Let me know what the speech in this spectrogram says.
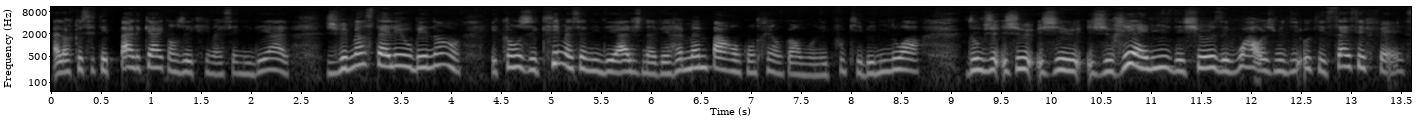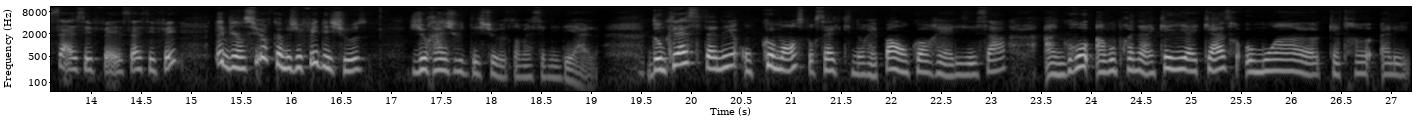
alors que c'était pas le cas quand j'ai écrit ma scène idéale. Je vais m'installer au Bénin et quand j'écris ma scène idéale, je n'avais même pas rencontré encore mon époux qui est béninois. Donc je, je, je, je réalise des choses et waouh, je me dis ok ça c'est fait, ça c'est fait, ça c'est fait. Et bien sûr, comme je fais des choses, je rajoute des choses dans ma scène idéale. Donc là, cette année, on commence, pour celles qui n'auraient pas encore réalisé ça, un gros, vous prenez un cahier à 4, au moins 4, euh, allez,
